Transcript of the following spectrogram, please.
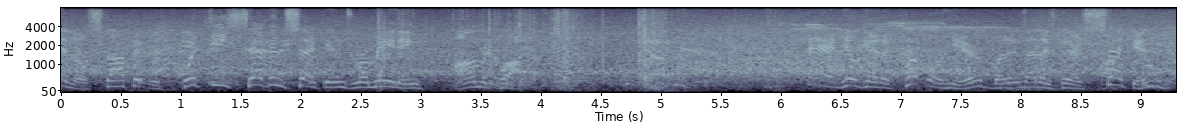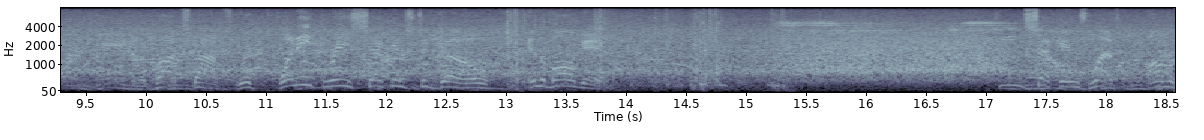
And they'll stop it with 27 seconds remaining on the clock. And he'll get a couple here, but that is their second. Clock stops with 23 seconds to go in the ballgame. 15 seconds left on the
